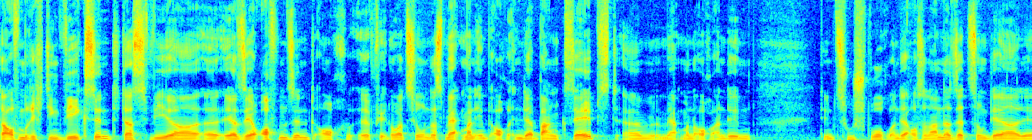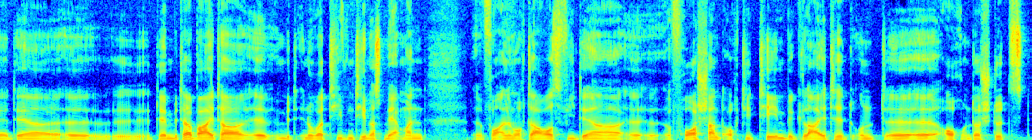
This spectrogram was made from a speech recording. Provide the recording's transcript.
da auf dem richtigen Weg sind, dass wir äh, ja sehr offen sind auch äh, für Innovationen. Das merkt man eben auch in der Bank selbst, merkt man auch an dem, dem Zuspruch und der Auseinandersetzung der, der, der, der Mitarbeiter mit innovativen Themen. Das merkt man vor allem auch daraus, wie der Vorstand auch die Themen begleitet und auch unterstützt.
